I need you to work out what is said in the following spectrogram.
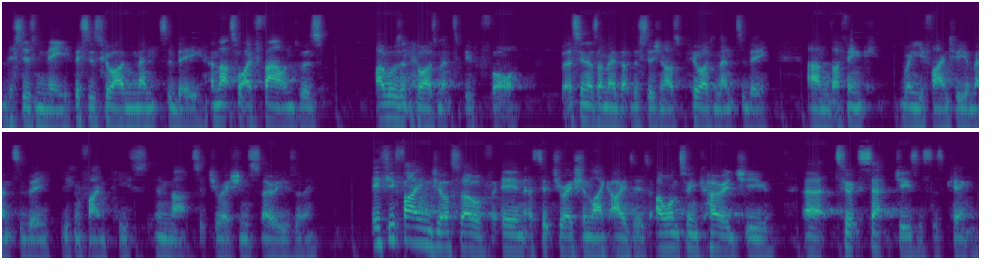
this is me. This is who I'm meant to be. And that's what I found was I wasn't who I was meant to be before. But as soon as I made that decision, I was who I was meant to be. And I think when you find who you're meant to be, you can find peace in that situation so easily. If you find yourself in a situation like I did, I want to encourage you uh, to accept Jesus as king,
